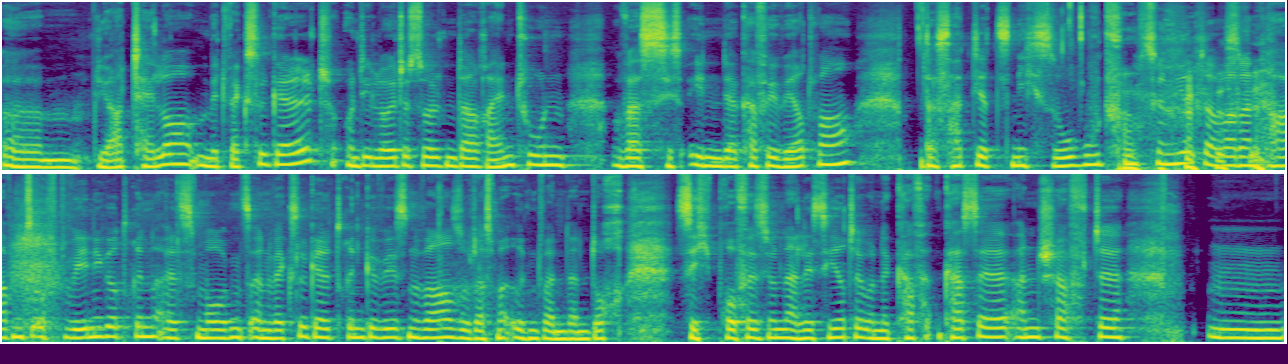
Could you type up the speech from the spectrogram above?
ähm, ja, Teller mit Wechselgeld und die Leute sollten da reintun, was ihnen der Kaffee wert war. Das hat jetzt nicht so gut funktioniert. Da war dann abends oft weniger drin, als morgens an Wechselgeld drin gewesen war, sodass man irgendwann dann doch sich professionalisierte und eine Kasse anschaffte. Mm,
